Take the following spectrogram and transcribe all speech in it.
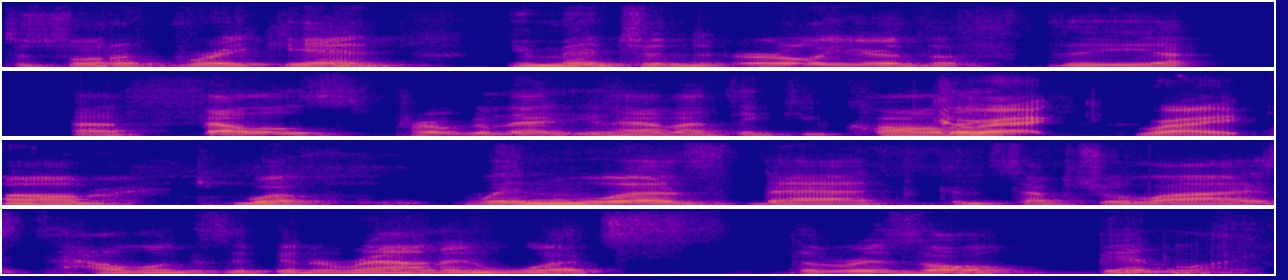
to sort of break in. You mentioned earlier the the uh, fellows program that you have. I think you call Correct. it. Correct. Right. Um, right. What? When was that conceptualized? How long has it been around? And what's the result been like?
